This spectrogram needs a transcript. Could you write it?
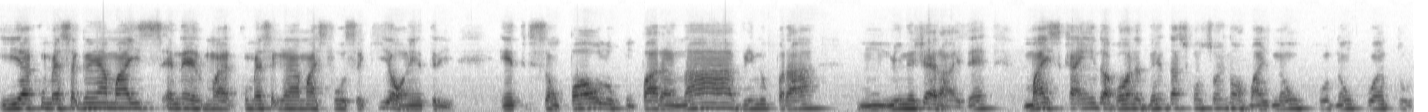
e a, começa a ganhar mais, é, né, uma, começa a ganhar mais força aqui, ó, entre, entre São Paulo, com Paraná, vindo para Minas Gerais, né? Mas caindo agora dentro das condições normais, não, não quanto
